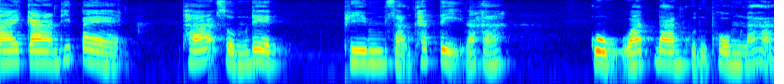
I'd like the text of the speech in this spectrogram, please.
รายการที่แปดพระสมเด็จพิมพ์สังคตินะคะ กุวัดบางขุนพรมนะคะ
